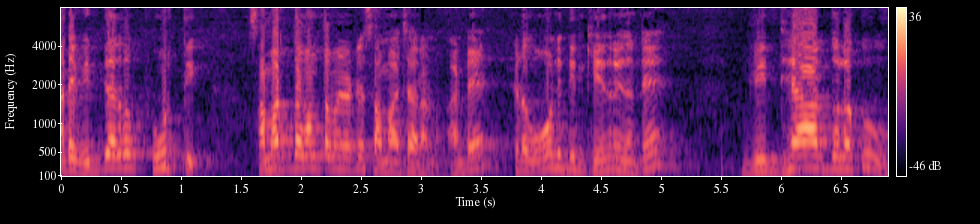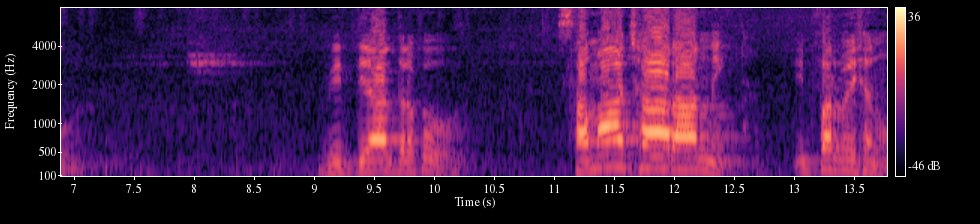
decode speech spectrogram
అంటే విద్యార్థులకు పూర్తి సమర్థవంతమైనటువంటి సమాచారాన్ని. అంటే ఇక్కడ ఓన్లీ దీనికి కేంద్రం ఏంటంటే విద్యార్థులకు విద్యార్థులకు సమాచారాన్ని ఇన్ఫర్మేషను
